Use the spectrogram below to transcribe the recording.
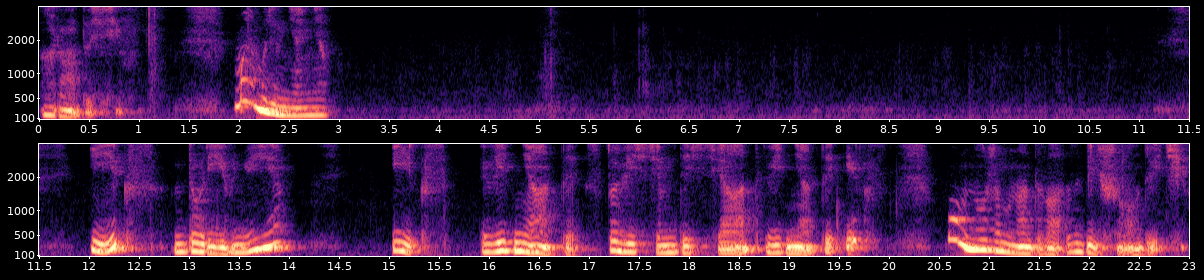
градусів. Маємо рівняння. Х дорівнює х відняти 180 відняти х помножимо на 2, збільшимо вдвічі.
